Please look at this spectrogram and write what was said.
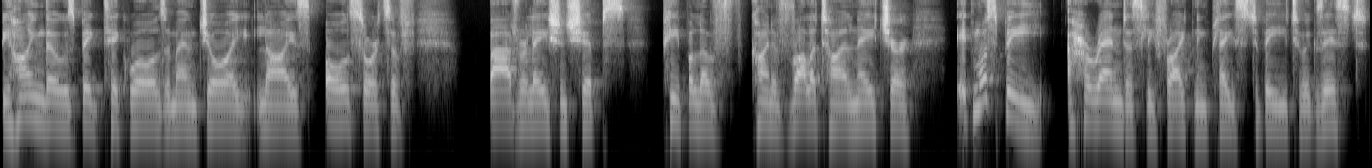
behind those big thick walls of Mountjoy lies all sorts of bad relationships, people of kind of volatile nature. It must be a horrendously frightening place to be to exist.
